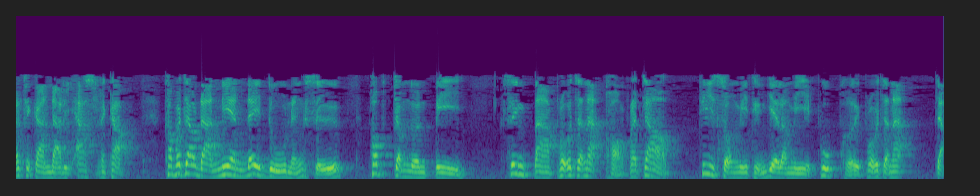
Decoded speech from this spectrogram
รัชกาลดาริอัสนะครับข้าพเจ้าดานเนียนได้ดูหนังสือพบจำนวนปี ซึ่งตามพระวจนะของพระเจ้าที่ทรงมีถึงเยเรมีผู้เผยพระวจนะจะ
